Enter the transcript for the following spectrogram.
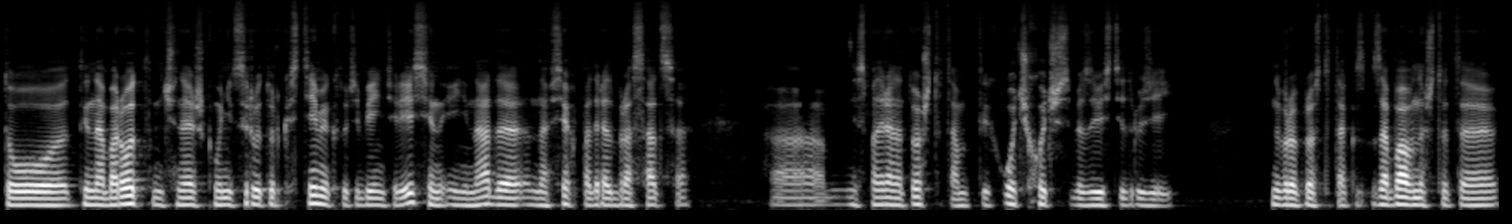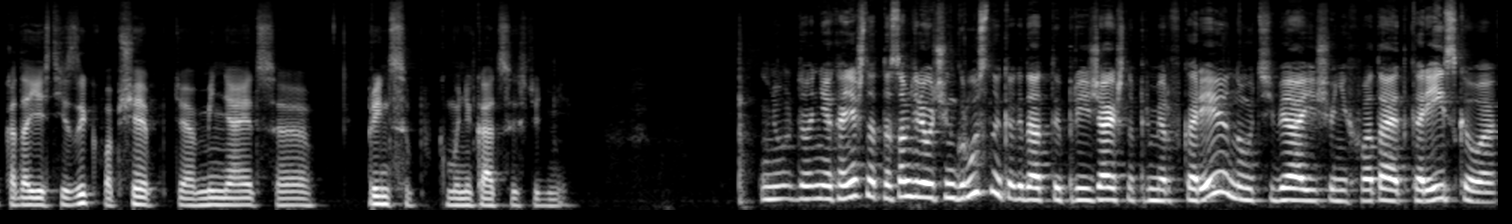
то ты, наоборот, начинаешь коммуницировать только с теми, кто тебе интересен, и не надо на всех подряд бросаться, а, несмотря на то, что там ты очень хочешь себе завести друзей. Например, просто так забавно, что это, когда есть язык, вообще у тебя меняется принцип коммуникации с людьми. Ну да, не, конечно, это на самом деле очень грустно, когда ты приезжаешь, например, в Корею, но у тебя еще не хватает корейского,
